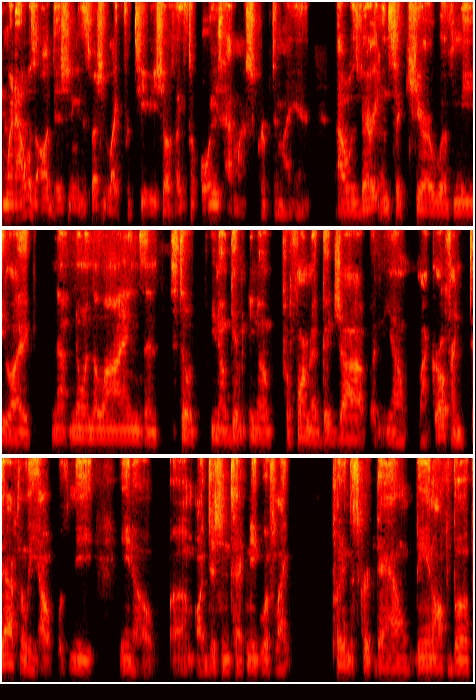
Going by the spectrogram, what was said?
when I was auditioning, especially like for TV shows, I used to always have my script in my hand. I was very insecure with me like not knowing the lines and still, you know, giving, you know, performing a good job. But, you know, my girlfriend definitely helped with me, you know, um, audition technique with like putting the script down, being off book,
